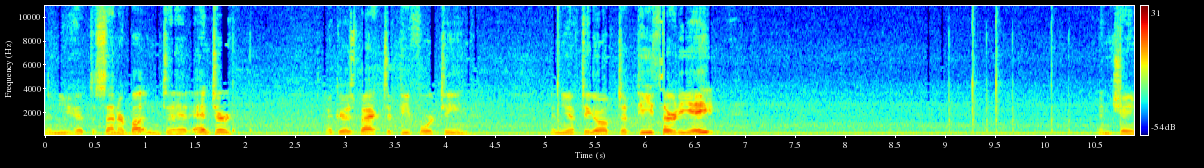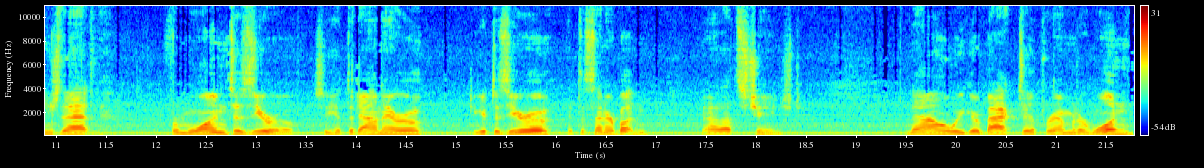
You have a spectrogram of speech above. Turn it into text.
Then you hit the center button to hit enter. It goes back to P14. Then you have to go up to P38 and change that from 1 to 0. So you hit the down arrow to get to 0, hit the center button. Now that's changed. Now we go back to parameter 1.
